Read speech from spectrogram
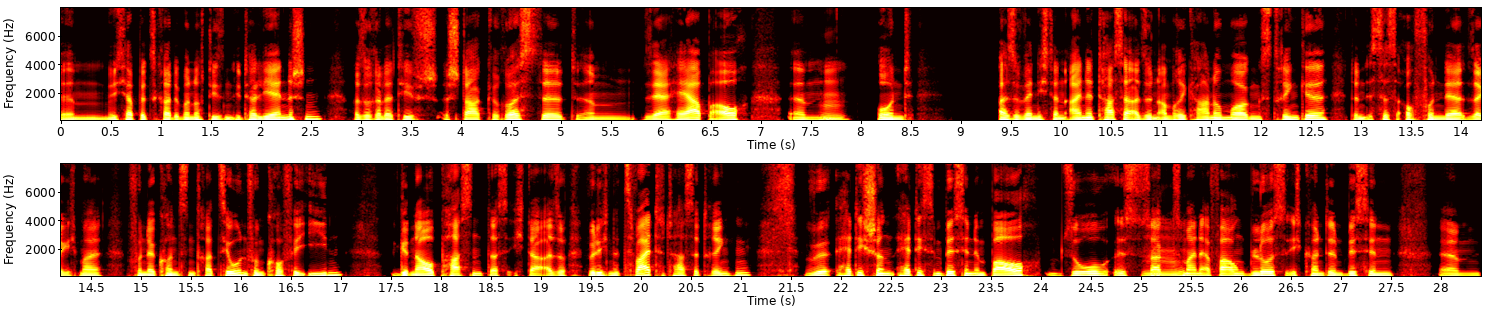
ähm, ich habe jetzt gerade immer noch diesen italienischen, also relativ stark geröstet, ähm, sehr herb auch ähm, Mhm. und also wenn ich dann eine Tasse, also ein Americano morgens trinke, dann ist das auch von der, sage ich mal, von der Konzentration von Koffein genau passend, dass ich da, also würde ich eine zweite Tasse trinken, hätte ich schon, hätte ich es ein bisschen im Bauch. So ist, sagt Mhm. meine Erfahrung. Bloß ich könnte ein bisschen ähm,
